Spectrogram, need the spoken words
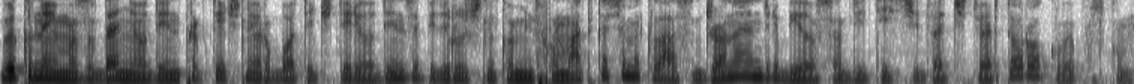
Виконуємо завдання 1 практичної роботи 4.1 за підручником інформатика 7 клас Джона Ендрю Біоса 2024 року випуску.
